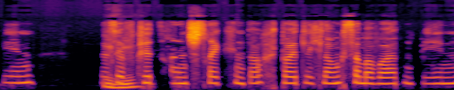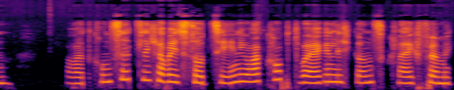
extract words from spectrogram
bin, dass mhm. ich auf kürzeren Strecken doch deutlich langsamer geworden bin. Aber grundsätzlich habe ich so zehn Jahre gehabt, wo ich eigentlich ganz gleichförmig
